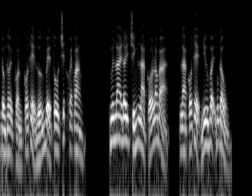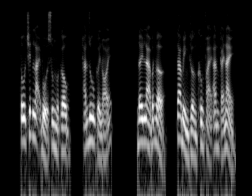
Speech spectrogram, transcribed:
đồng thời còn có thể hướng về tô chiết khoe khoang. Nguyên lai đây chính là có lao bà, là có thể như vậy bốc đồng. Tô chiết lại bổ sung một câu, hắn du cười nói, đây là bất ngờ, ta bình thường không phải ăn cái này.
